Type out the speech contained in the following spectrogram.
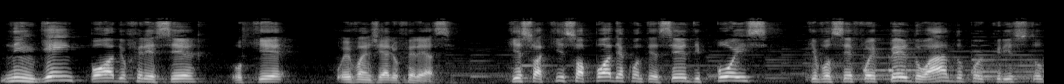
ninguém pode oferecer o que o Evangelho oferece. Que isso aqui só pode acontecer depois que você foi perdoado por Cristo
